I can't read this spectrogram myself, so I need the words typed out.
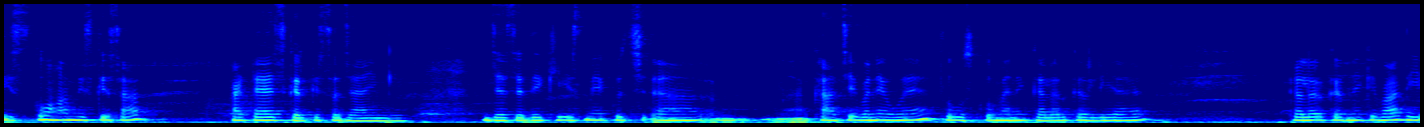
इसको हम इसके साथ अटैच करके सजाएँगे। जैसे देखिए, इसमें कुछ खांचे बने हुए हैं तो उसको मैंने कलर कर लिया है। कलर करने के बाद ये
